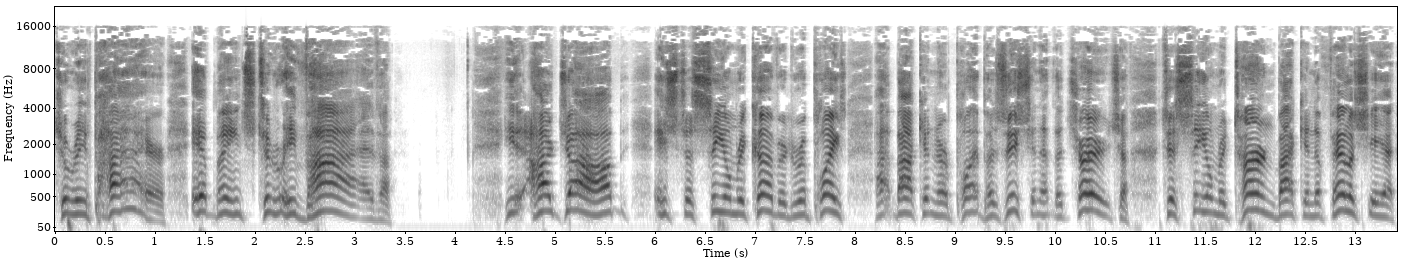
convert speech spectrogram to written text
to repair. It means to revive alive. Our job is to see them recovered, replaced uh, back in their position at the church, uh, to see them return back into fellowship,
